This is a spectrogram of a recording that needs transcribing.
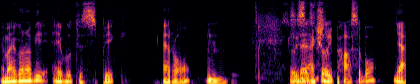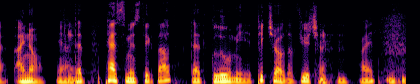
am I going to be able to speak at all? Hmm. is this actually the- possible? Yeah, I know. Yeah, Yeah. that pessimistic thought, that gloomy picture of the future, mm-hmm. right? Mm-hmm.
